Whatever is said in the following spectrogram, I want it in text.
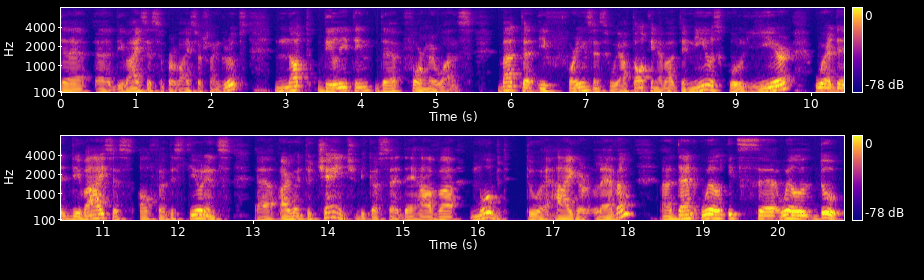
the uh, devices, supervisors, and groups, not deleting the former ones. But uh, if, for instance, we are talking about a new school year where the devices of uh, the students uh, are going to change because uh, they have uh, moved to a higher level, then will it's will do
